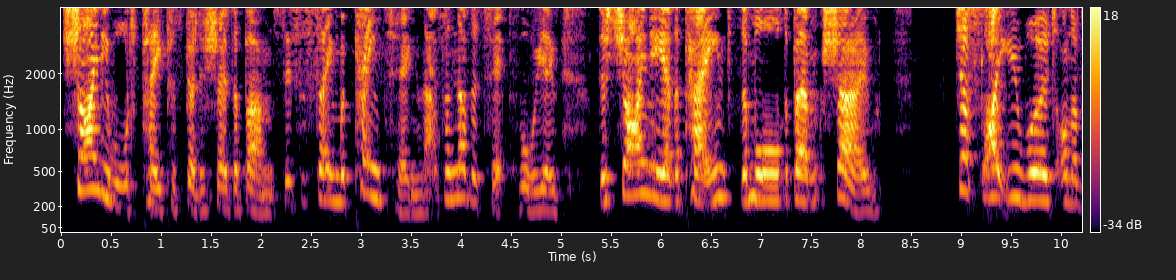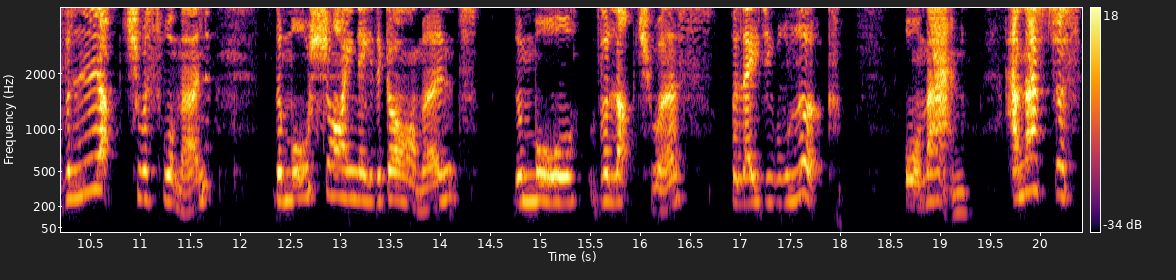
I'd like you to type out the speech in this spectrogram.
Shiny waterpaper is going to show the bumps. It's the same with painting. That's another tip for you. The shinier the paint, the more the bumps show. Just like you would on a voluptuous woman, the more shiny the garment, the more voluptuous the lady will look, or man. And that's just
